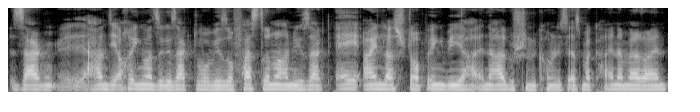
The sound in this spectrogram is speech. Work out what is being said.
sagen, äh, haben die auch irgendwann so gesagt, wo wir so fast drin waren, haben die gesagt, ey, Einlassstopp, irgendwie eine halbe Stunde kommt jetzt erstmal keiner mehr rein.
